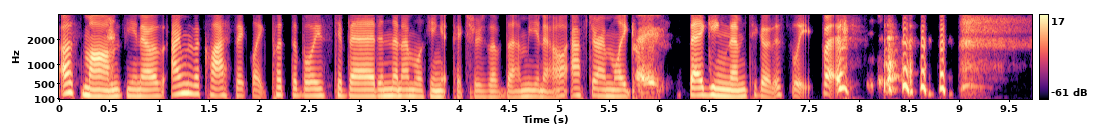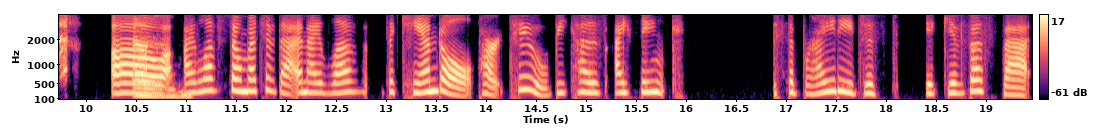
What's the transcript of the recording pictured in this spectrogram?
Us moms, you know, I'm the classic like put the boys to bed and then I'm looking at pictures of them, you know, after I'm like right. begging them to go to sleep. But Oh, um, I love so much of that. And I love the candle part too, because I think sobriety just it gives us that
